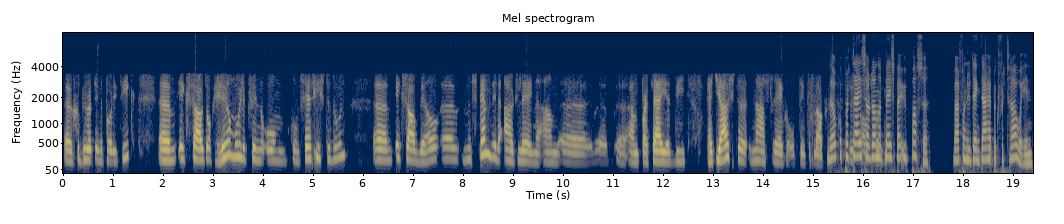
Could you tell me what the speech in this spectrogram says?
uh, gebeurt in de politiek. Um, ik zou het ook heel moeilijk vinden om concessies te doen. Uh, ik zou wel uh, mijn stem willen uitlenen aan, uh, aan partijen die het juiste nastreven op dit vlak. Welke dus partij dus zou dan het meest bij u passen? Waarvan u denkt, daar heb ik vertrouwen in?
